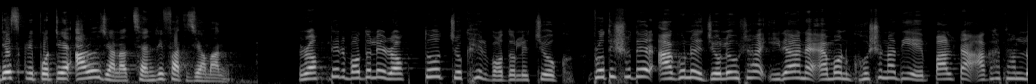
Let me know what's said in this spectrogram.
ডেস্ক রিপোর্টে আরও জানাচ্ছেন রিফাত জামান। রক্তের বদলে রক্ত, চোখের বদলে চোখ। প্রতিশোধের আগুনে জ্বলে ওঠা ইরান এমন ঘোষণা দিয়ে পাল্টা আঘাত হানল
